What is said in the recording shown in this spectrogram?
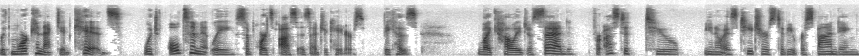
with more connected kids which ultimately supports us as educators. Because like holly just said for us to to you know as teachers to be responding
